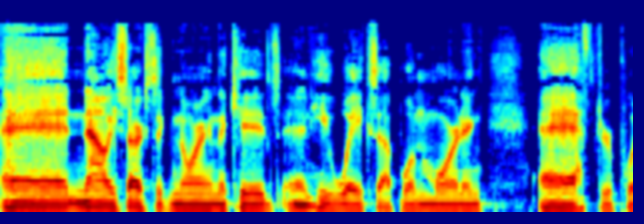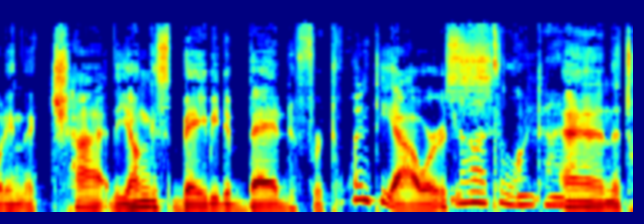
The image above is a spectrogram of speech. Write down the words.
And now he starts ignoring the kids and he wakes up one morning after putting the child, the youngest baby to bed for 20 hours. No, that's a long time. And the, t-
